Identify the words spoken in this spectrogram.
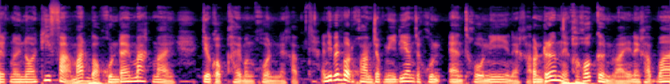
ล็กๆ น้อยๆ ที่สามารถบอกคุณได้มากมาย เกี่ยวกับใครบางคนนะครับ อันนี้เป็นบทความจาก Medium จากคุณแอนโทนีนะครับก่อนเริ่มเนี่ยเขาก็เกริ่นไว้นะครับว่า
